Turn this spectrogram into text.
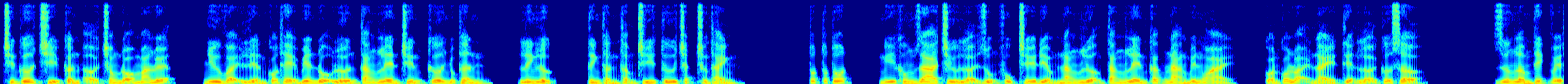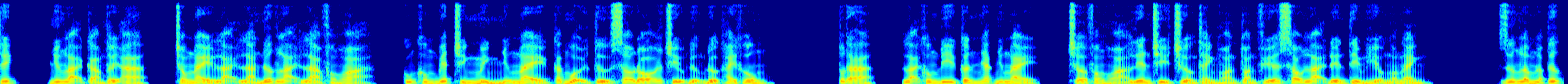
Chiến cơ chỉ cần ở trong đó ma luyện như vậy liền có thể biên độ lớn tăng lên chiến cơ nhục thân linh lực tinh thần thậm chí tư chất trưởng thành. Tốt tốt tốt nghĩ không ra trừ lợi dụng phục chế điểm năng lượng tăng lên các nàng bên ngoài còn có loại này tiện lợi cơ sở. Dương lâm thích về thích nhưng lại cảm thấy a à, trong này lại là nước lại là phong hỏa cũng không biết chính mình những này các muội tử sau đó chịu đựng được hay không. Tốt à lại không đi cân nhắc những này, chờ phong hỏa liên chỉ trưởng thành hoàn toàn phía sau lại đến tìm hiểu ngọn ngành. Dương lâm lập tức,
